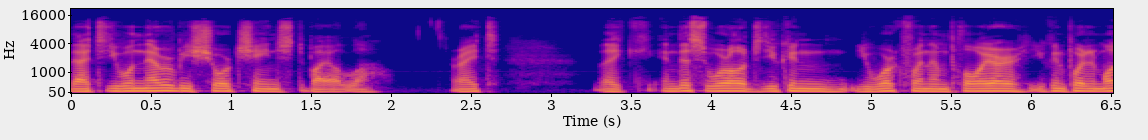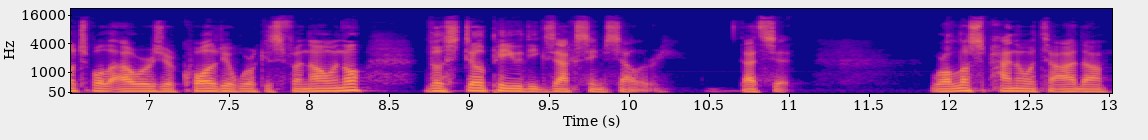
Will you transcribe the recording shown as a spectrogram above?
that you will never be shortchanged by allah right like in this world you can you work for an employer you can put in multiple hours your quality of work is phenomenal they'll still pay you the exact same salary. That's it. Where allah subhanahu wa ta'ala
